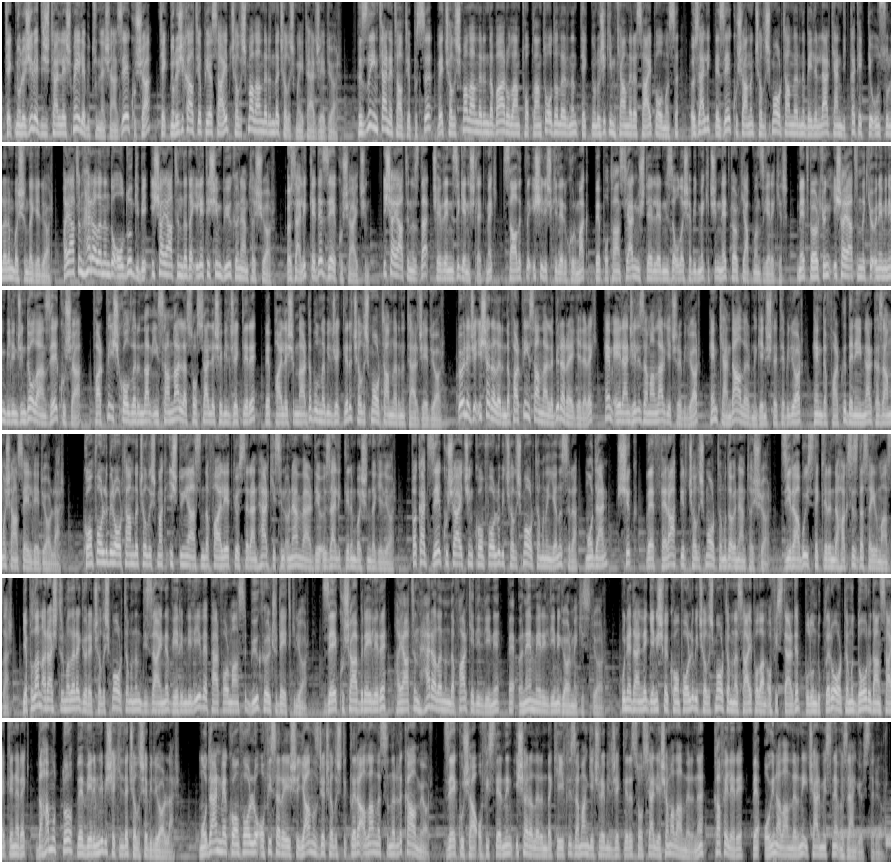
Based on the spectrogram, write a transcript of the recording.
Teknoloji ve dijitalleşme ile bütünleşen Z kuşağı, teknolojik altyapıya sahip çalışma alanlarında çalışmayı tercih ediyor. Hızlı internet altyapısı ve çalışma alanlarında var olan toplantı odalarının teknolojik imkanlara sahip olması özellikle Z kuşağının çalışma ortamlarını belirlerken dikkat ettiği unsurların başında geliyor. Hayatın her alanında olduğu gibi iş hayatında da iletişim büyük önem taşıyor. Özellikle de Z kuşağı için. İş hayatınızda çevrenizi genişletmek, sağlıklı iş ilişkileri kurmak ve potansiyel müşterilerinize ulaşabilmek için network yapmanız gerekir. Network'ün iş hayatındaki öneminin bilincinde olan Z kuşağı, farklı iş kollarından insanlarla sosyalleşebilecekleri ve paylaşımlarda bulunabilecekleri çalışma ortamlarını tercih ediyor. Böylece iş aralarında farklı insanlarla bir araya gelerek hem eğlenceli zamanlar geçirebiliyor, hem kendi ağlarını genişletebiliyor, hem de farklı deneyimler kazanma şansı elde ediyorlar. Konforlu bir ortamda çalışmak iş dünyasında faaliyet gösteren herkesin önem verdiği özelliklerin başında geliyor. Fakat Z kuşağı için konforlu bir çalışma ortamının yanı sıra modern, şık ve ferah bir çalışma ortamı da önem taşıyor. Zira bu isteklerinde haksız da sayılmazlar. Yapılan araştırmalara göre çalışma ortamının dizaynı, verimliliği ve performansı büyük ölçüde etkiliyor. Z kuşağı bireyleri hayatın her alanında fark edildiğini ve önem verildiğini görmek istiyor. Bu nedenle geniş ve konforlu bir çalışma ortamına sahip olan ofislerde bulundukları ortamı doğrudan sahiplenerek daha mutlu ve verimli bir şekilde çalışabiliyorlar. Modern ve konforlu ofis arayışı yalnızca çalıştıkları alanla sınırlı kalmıyor. Z kuşağı ofislerinin iş aralarında keyifli zaman geçirebilecekleri sosyal yaşam alanlarını, kafeleri ve oyun alanlarını içermesine özen gösteriyor.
